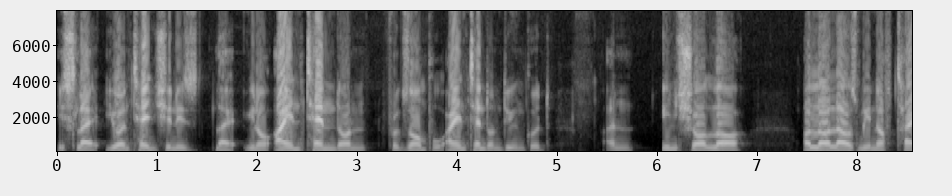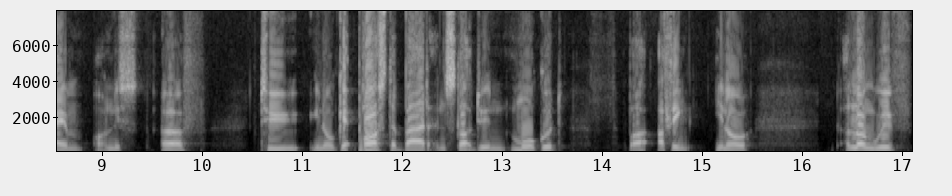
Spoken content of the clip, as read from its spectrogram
it's like your intention is like you know I intend on, for example, I intend on doing good, and inshallah, Allah allows me enough time on this earth to you know get past the bad and start doing more good. But I think you know, along with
